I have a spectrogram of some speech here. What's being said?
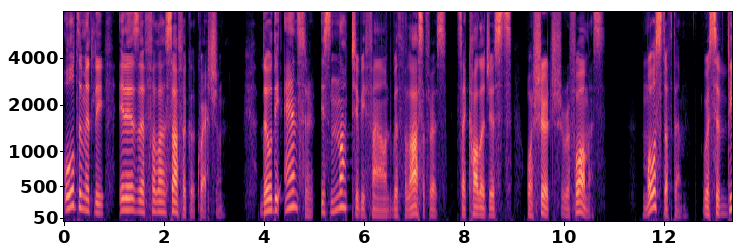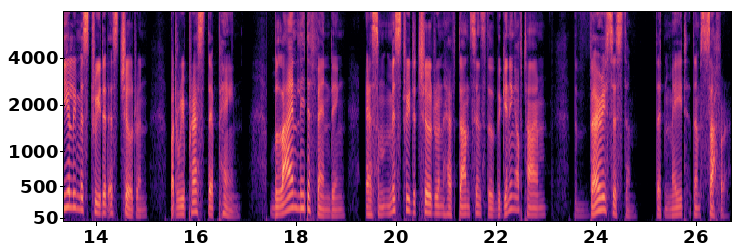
Ultimately, it is a philosophical question, though the answer is not to be found with philosophers, psychologists, or church reformers. Most of them were severely mistreated as children, but repressed their pain, blindly defending, as mistreated children have done since the beginning of time, the very system that made them suffer.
